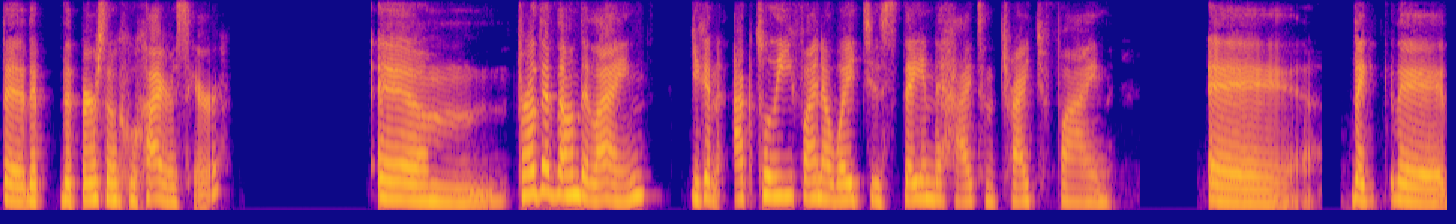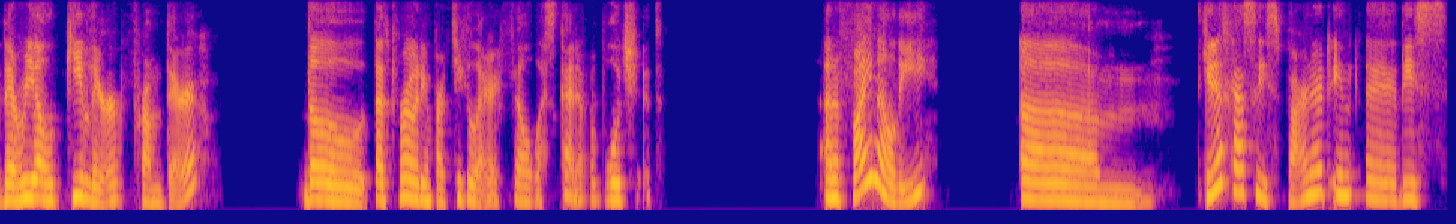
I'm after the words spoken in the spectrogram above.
the, the the person who hires her. Um, further down the line, you can actually find a way to stay in the heights and try to find uh, the the the real killer from there. Though that road in particular, I felt was kind of bullshit. And finally, um, has this partnered in uh, this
